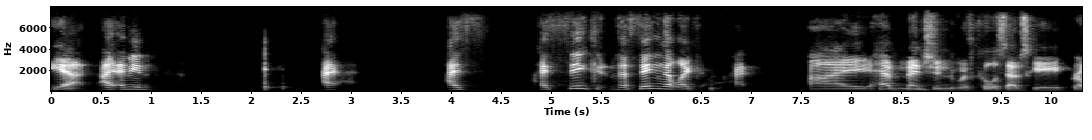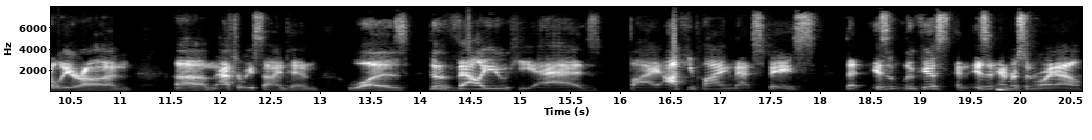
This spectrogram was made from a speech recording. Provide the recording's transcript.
yeah i i mean i th- i think the thing that like i, I have mentioned with kulusevski earlier on um, after we signed him was the value he adds by occupying that space that isn't lucas and isn't emerson royal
